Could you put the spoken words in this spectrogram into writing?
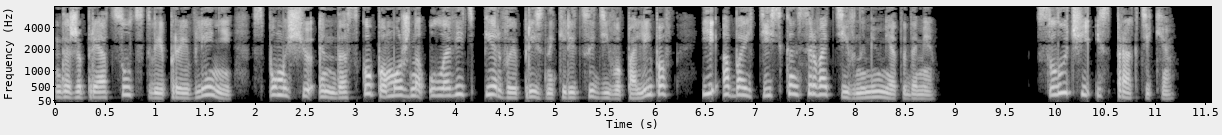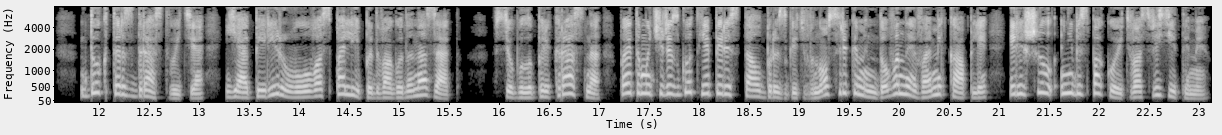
Даже при отсутствии проявлений с помощью эндоскопа можно уловить первые признаки рецидива полипов и обойтись консервативными методами. Случай из практики. «Доктор, здравствуйте. Я оперировал у вас полипы два года назад. Все было прекрасно, поэтому через год я перестал брызгать в нос рекомендованные вами капли и решил не беспокоить вас визитами.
